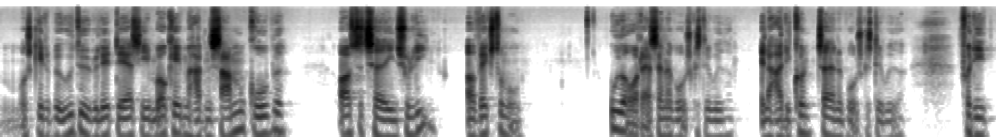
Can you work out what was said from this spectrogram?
måske det blev uddybet lidt, det er at sige, okay, man har den samme gruppe også taget insulin og væksthormon, ud over deres anaboliske steroider? Eller har de kun taget anaboliske steroider? Fordi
